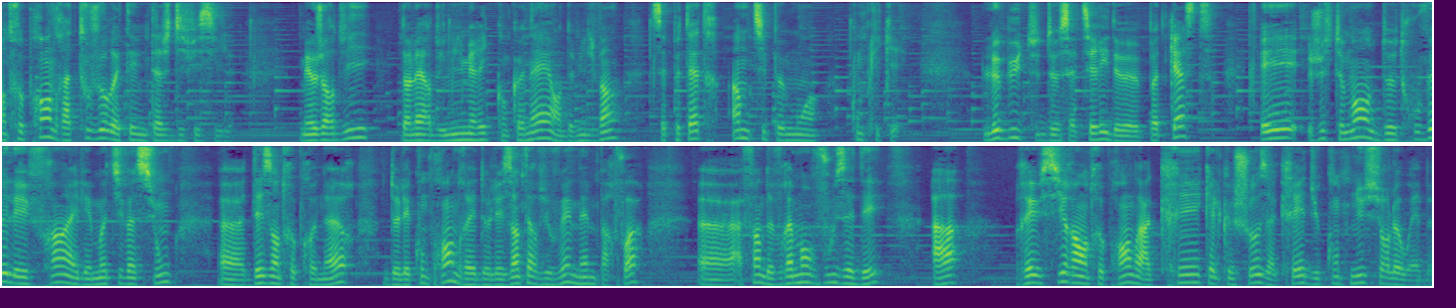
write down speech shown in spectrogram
entreprendre a toujours été une tâche difficile. Mais aujourd'hui, dans l'ère du numérique qu'on connaît, en 2020, c'est peut-être un petit peu moins compliqué. Le but de cette série de podcasts est justement de trouver les freins et les motivations euh, des entrepreneurs, de les comprendre et de les interviewer même parfois, euh, afin de vraiment vous aider à réussir à entreprendre, à créer quelque chose, à créer du contenu sur le web.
